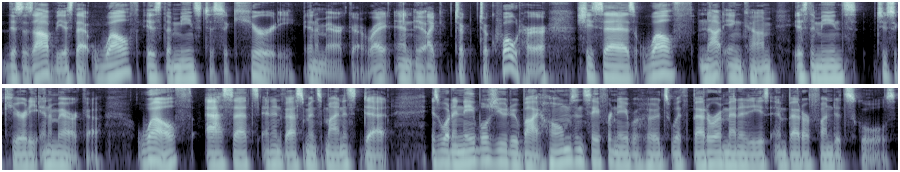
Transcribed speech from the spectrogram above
this is obvious that wealth is the means to security in America, right? And Yeah. like to, to quote her, she says, wealth, not income, is the means to security in America. Wealth, assets, and investments minus debt is what enables you to buy homes in safer neighborhoods with better amenities and better funded schools.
